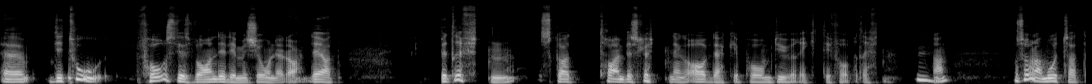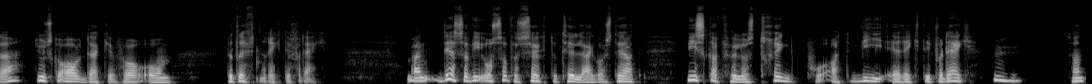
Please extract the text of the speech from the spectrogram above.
eh, de to forholdsvis vanlige dimensjonene, da, det er at bedriften skal ta en beslutning og avdekke på om du er riktig for bedriften. Mm. Ja. Og så er det motsatte. Du skal avdekke for om bedriften er riktig for deg. Men det som vi også har forsøkt å tillegge oss, det er at vi skal føle oss trygge på at vi er riktig for deg. Mm. Sånn?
